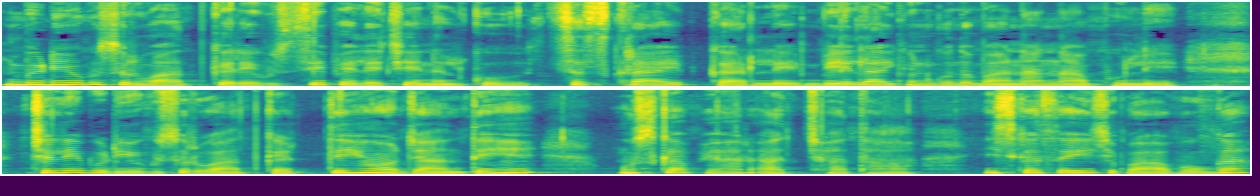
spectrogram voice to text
वीडियो की शुरुआत करें, उससे पहले चैनल को सब्सक्राइब कर ले बेल आइकन को दबाना ना भूले। चलिए वीडियो की शुरुआत करते हैं और जानते हैं, उसका प्यार अच्छा था। इसका सही जवाब होगा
